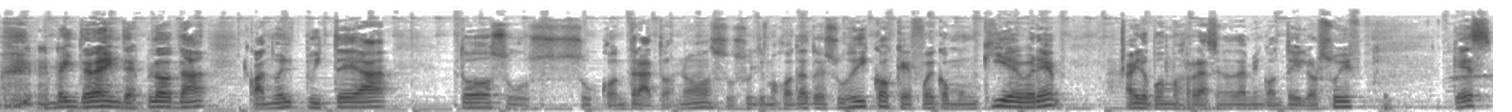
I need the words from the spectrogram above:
En 2020 explota cuando él tuitea todos sus, sus contratos, ¿no? Sus últimos contratos de sus discos, que fue como un quiebre. Ahí lo podemos relacionar también con Taylor Swift, que es...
